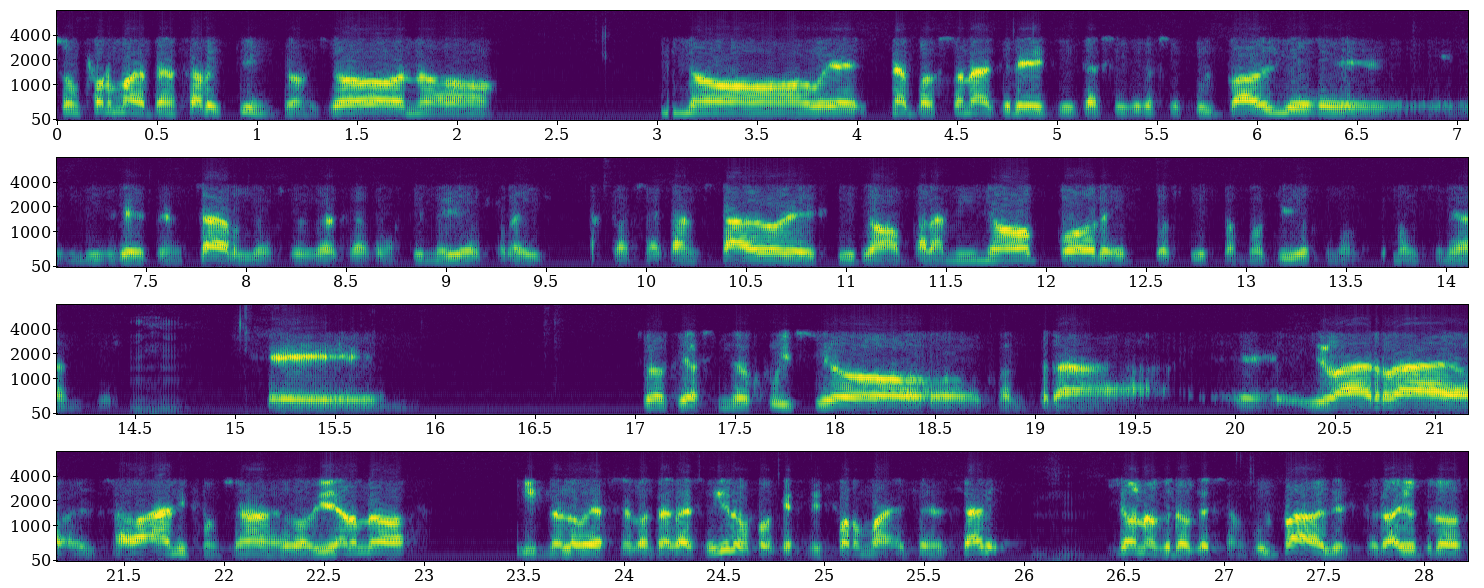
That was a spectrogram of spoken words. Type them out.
Son formas de pensar distintos. Yo no, no voy a, una persona cree que Callejero es culpable, eh, libre de pensarlo. Yo ya, estoy medio por ahí, hasta ya cansado de decir, no, para mí no, por estos y estos motivos como, mencioné antes. eh, yo estoy haciendo el juicio contra eh, Ibarra, el Sabán y funcionarios del gobierno, y no lo voy a hacer contra Callejero porque es mi forma de pensar yo no creo que sean culpables, pero hay otros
